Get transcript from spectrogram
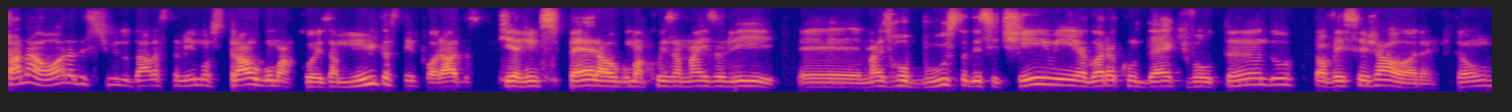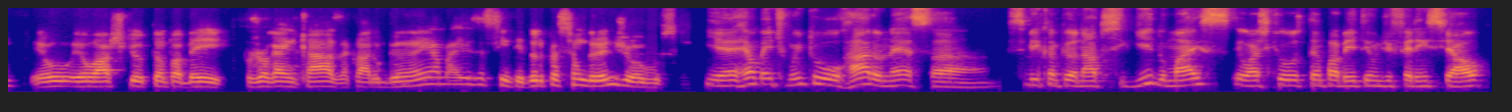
tá na hora desse time do Dallas também mostrar alguma coisa. Há muitas temporadas que a gente espera alguma coisa mais ali, é, mais robusta desse time. Agora com o deck voltando, talvez seja a hora. Então, eu, eu acho que o Tampa Bay, por jogar em casa, claro, ganha, mas assim, tem tudo para ser um grande jogo. E é realmente muito raro, né, essa, esse bicampeonato seguido, mas eu acho que o Tampa Bay tem um diferencial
